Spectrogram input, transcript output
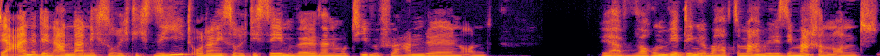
der eine den anderen nicht so richtig sieht oder nicht so richtig sehen will, seine Motive für Handeln und ja, warum wir Dinge überhaupt so machen, wie wir sie machen. Und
